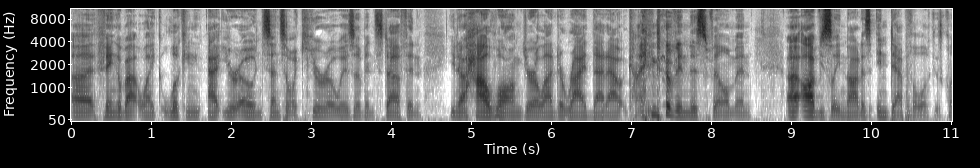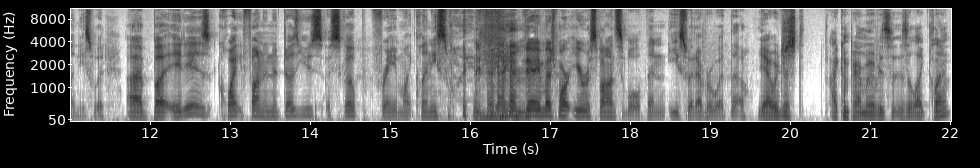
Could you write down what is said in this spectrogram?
uh thing about like looking at your own sense of like heroism and stuff and you know how long you're allowed to ride that out kind of in this film and uh, obviously not as in-depth a look as Clint Eastwood, uh, but it is quite fun and it does use a scope frame like Clint Eastwood. Very much more irresponsible than Eastwood ever would, though. Yeah, we're just. I compare movies. Is it like Clint?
